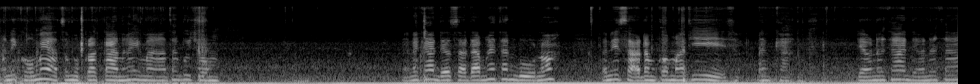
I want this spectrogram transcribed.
อันนี้ของแม่สมุทรปราการให้มาท่านผู้ชมนะคะ เดี๋ยวสาวดำให้ท่านดูเนาะตอนนี้สาวดำก็มาที่นั่นค่ะ เดี๋ยวนะคะ เดี๋ยวนะคะ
